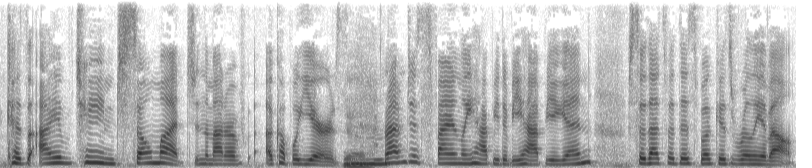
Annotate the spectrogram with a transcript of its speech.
because I've changed so much in the matter of a couple years. Yeah. And I'm just finally happy to be happy again. So that's what this book is really about.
